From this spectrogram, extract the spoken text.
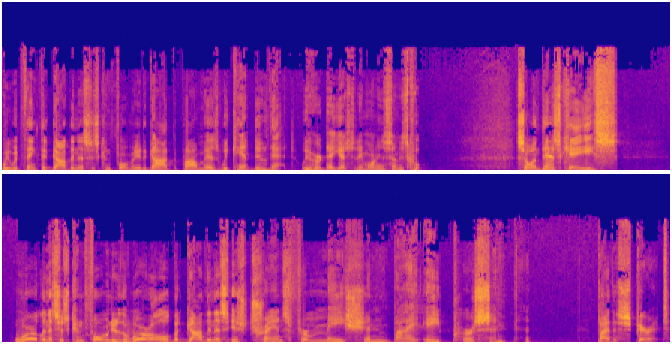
we would think that godliness is conformity to God. The problem is we can't do that. We heard that yesterday morning in Sunday school. So in this case, worldliness is conformity to the world, but godliness is transformation by a person, by the Spirit.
